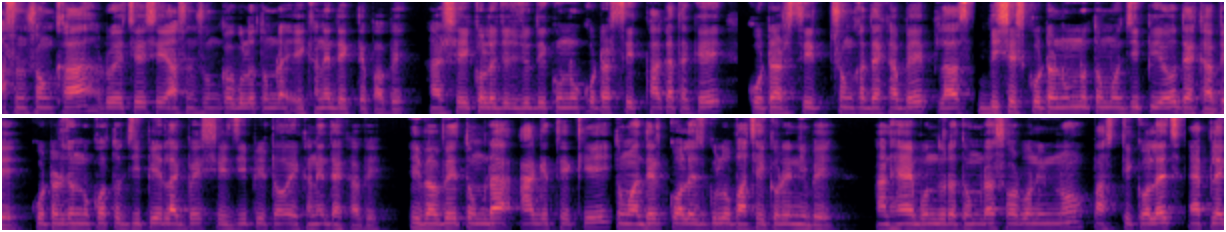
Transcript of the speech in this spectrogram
আসন সংখ্যা রয়েছে, সেই আসন সংখ্যাগুলো তোমরা এখানে দেখতে পাবে। আর সেই কলেজে যদি কোনো কোটার সিট ফাঁকা থাকে কোটার সিট সংখ্যা দেখাবে প্লাস বিশেষ কোটার ন্যূনতম জিপিও দেখাবে। কোটার জন্য কত জিপিএ লাগবে, সেই জিপিএটাও এখানে দেখাবে। এভাবে তোমরা আগে থেকে তোমাদের কলেজগুলো বাছাই করে নিবে। আর হ্যাঁ বন্ধুরা, তোমরা সর্বনিম্ন পাঁচটি কলেজ অ্যাপ্লাই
